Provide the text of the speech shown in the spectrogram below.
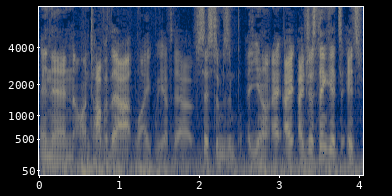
And then on top of that, like we have to have systems and, you know, I, I just think it's, it's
